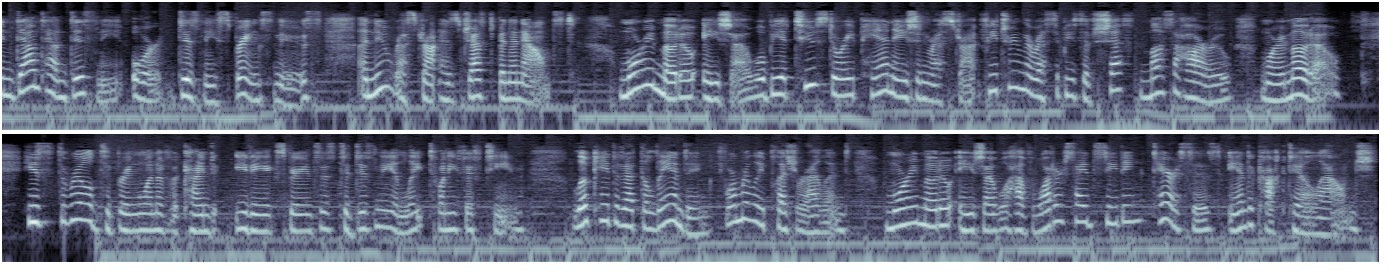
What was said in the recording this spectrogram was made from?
In downtown Disney, or Disney Springs news, a new restaurant has just been announced. Morimoto Asia will be a two story Pan Asian restaurant featuring the recipes of Chef Masaharu Morimoto. He's thrilled to bring one of a kind eating experiences to Disney in late 2015. Located at the Landing, formerly Pleasure Island, Morimoto Asia will have waterside seating, terraces, and a cocktail lounge.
